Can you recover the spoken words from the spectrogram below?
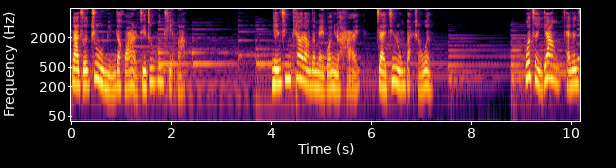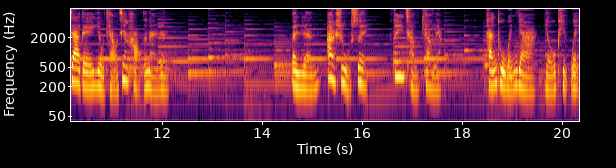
那则著名的华尔街征婚帖吗？年轻漂亮的美国女孩在金融板上问：“我怎样才能嫁给有条件好的男人？”本人二十五岁，非常漂亮。谈吐文雅有品味，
